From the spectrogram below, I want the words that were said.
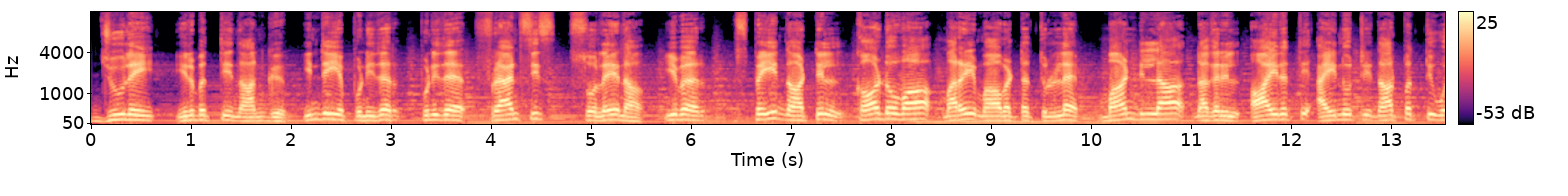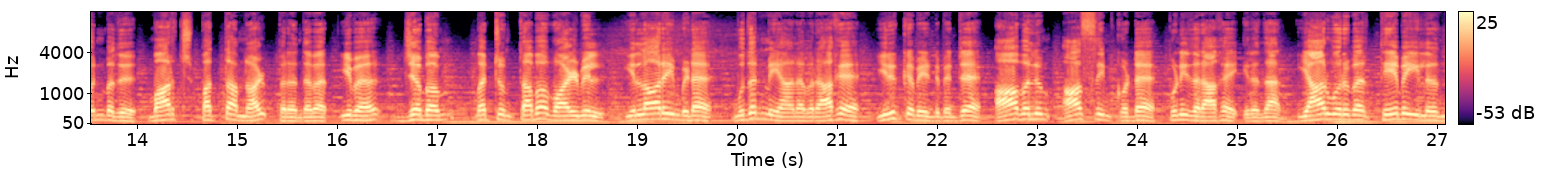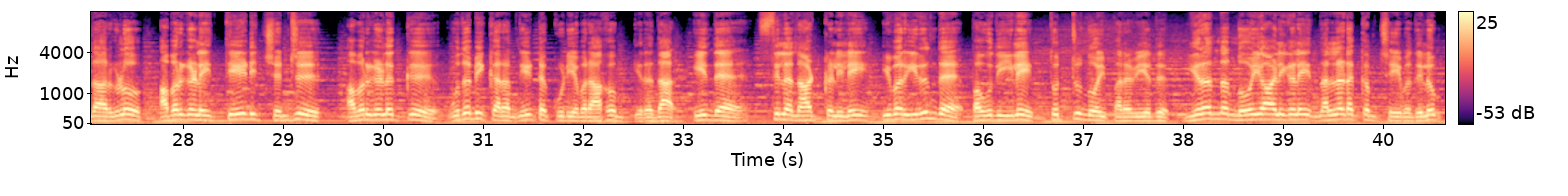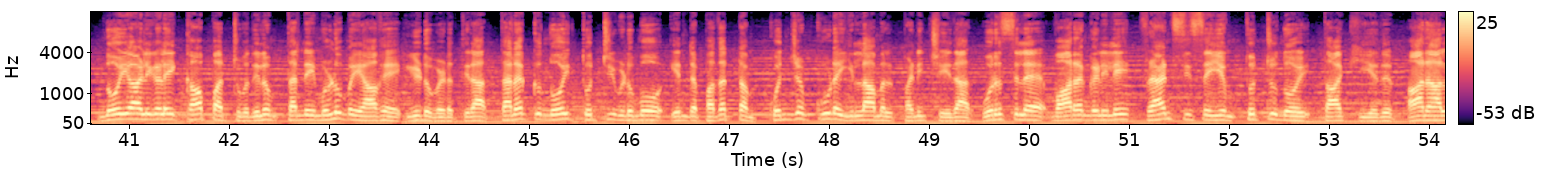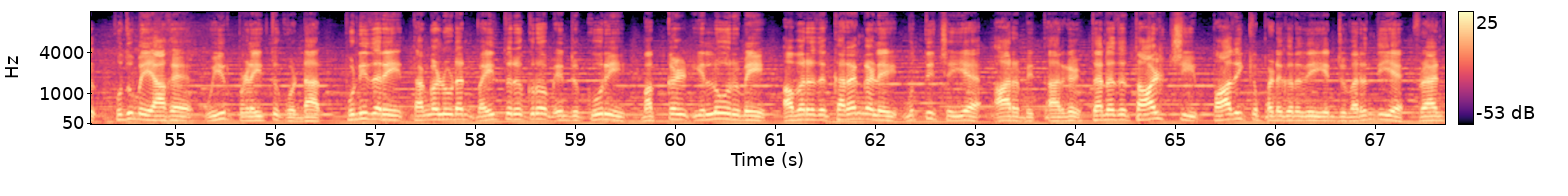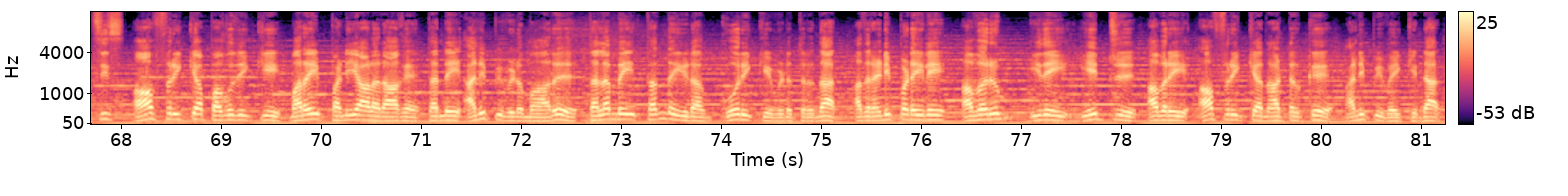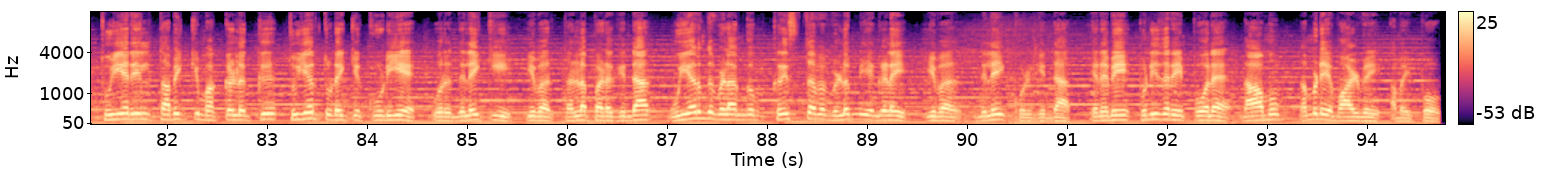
ஜூலை இருபத்தி நான்கு. இன்றைய புனிதர் புனித பிரான்சிஸ் சொலேனா. இவர் ஸ்பெயின் நாட்டில் கார்டோவா மறை மாவட்டத்துள்ள மாண்டில்லா நகரில் ஆயிரத்தி ஐநூற்றி நாற்பத்தி ஒன்பது மார்ச் பத்தாம் நாள் பிறந்தவர். இவர் ஜெபம் மற்றும் தப வாழ்வில் எல்லாரையும் விட முதன்மையானவராக இருக்க வேண்டும் என்ற ஆவலும் ஆசையும் கொண்ட புனிதராக இருந்தார். யார் ஒருவர் தேவையில் இருந்தார்களோ அவர்களை தேடிச் சென்று அவர்களுக்கு உதவிக்கரம் நீட்டக்கூடியவராகவும் இருந்தார். இந்த சில நாட்களிலே இவர் இருந்த பகுதியிலே தொற்று நோய் பரவியது. இறந்த நோயாளிகளை நல்லடக்கம் செய்வதிலும் நோயாளிகளை காப்பாற்றுவதிலும் தன்னை முழுமையாக ஈடுபடுத்தினார். தனக்கு நோய் தொற்றிவிடுமோ என்ற பதட்டம் கொஞ்சம் கூட இல்லாமல் பணி செய்தார். ஒரு சில வாரங்களிலே பிரான்சிஸையும் தொற்று நோய் தாக்கியது. ஆனால் புதுமையாக உயிர் பிழைத்து கொண்டார். புனிதரை தங்களுடன் வைத்திருக்கிறோம் என்று கூறி மக்கள் எல்லோருமே அவரது கரங்களை முத்தி செய்ய ஆரம்பித்தார்கள். தனது தாழ்ச்சி பாதிக்கப்படுகிறது என்று வருந்திய பிரான்சிஸ் ஆப்பிரிக்கா பகுதிக்கு மறை பணியாளராக தன்னை அனுப்பிவிடுமாறு தலைமை தந்தையிடம் கோரிக்கை விடுத்திருந்தார். அதன் அடிப்படையிலே அவரும் இதை ஏற்று அவரை ஆப்பிரிக்க நாட்டிற்கு அனுப்பி வைக்கிறார் துயரில் தவிக்கும் மக்களுக்கு துயர் துடைக்கக்கூடிய ஒரு நிலைக்கு இவர் தள்ளப்படுகின்றார். உயர்ந்து விளங்கும் கிறிஸ்தவ விழுமியங்களை இவர் நிலை கொள்கின்றார் எனவே புனிதரைப் போல நாமும் நம்முடைய வாழ்வை அமைப்போம்.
